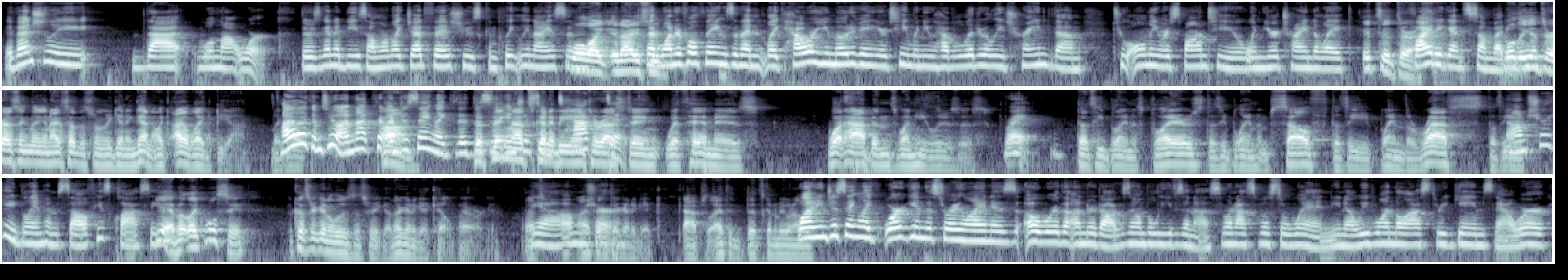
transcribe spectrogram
Eventually, that will not work. There's going to be someone like Jedd Fisch who's completely nice and Well, like, and I said assume, wonderful things, and then like, how are you motivating your team when you have literally trained them to only respond to you when you're trying to like it's interesting. fight against somebody? Well, the interesting thing, and I said this from the beginning again, like I like Deion. I like him too. I'm not. Cri- I'm Um, just saying, like, the, the thing that's going to be tactic. interesting with him is what happens when he loses. Right? Does he blame his players? Does he blame himself? Does he blame the refs? Does he? No, I'm sure he'd blame himself. He's classy. yeah, but like we'll see because they're going to lose this weekend. They're going to get killed by Oregon. That's- Yeah, I'm I sure. think they're going to get absolutely. I think that's going to be one of Well, I mean, just saying, like, Oregon, the storyline is, oh, we're the underdogs. No one believes in us. We're not supposed to win. You know, we've won the last three games now. We're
